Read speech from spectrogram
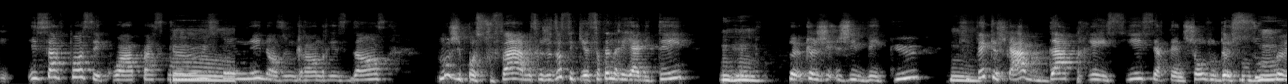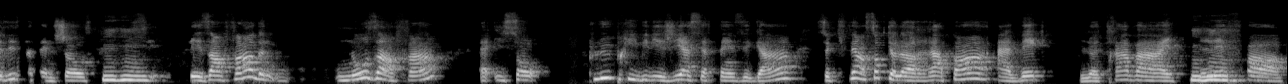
ils ne savent pas c'est quoi parce que Mm. eux, ils sont nés dans une grande résidence. Moi, j'ai pas souffert, mais ce que je veux dire, c'est qu'il y a certaines réalités Mhm. que, que j'ai vécues qui Mhm. fait que je suis capable d'apprécier certaines choses ou de sous-peser certaines choses. Les enfants, de, nos enfants, euh, ils sont plus privilégiés à certains égards, ce qui fait en sorte que leur rapport avec le travail, l'effort,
